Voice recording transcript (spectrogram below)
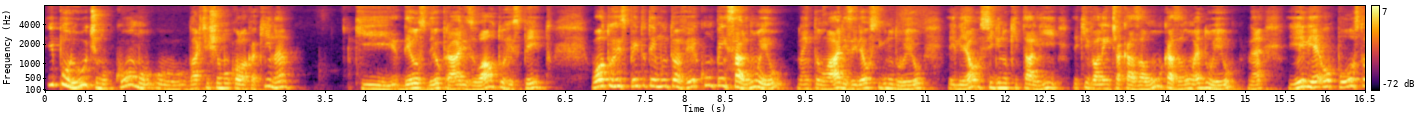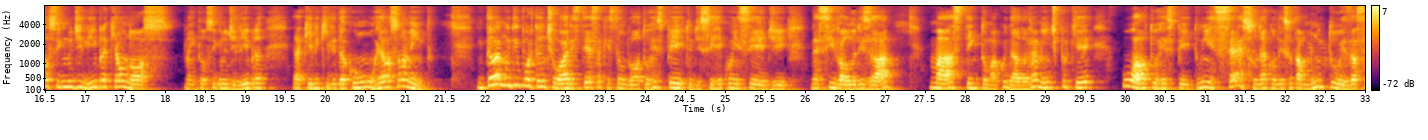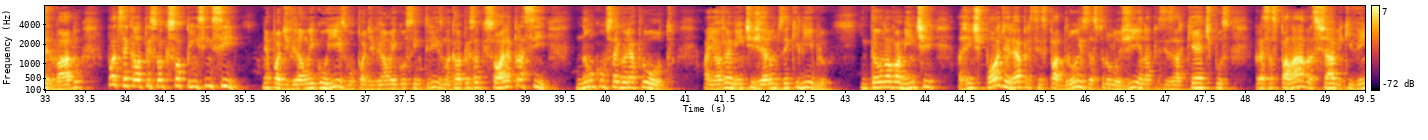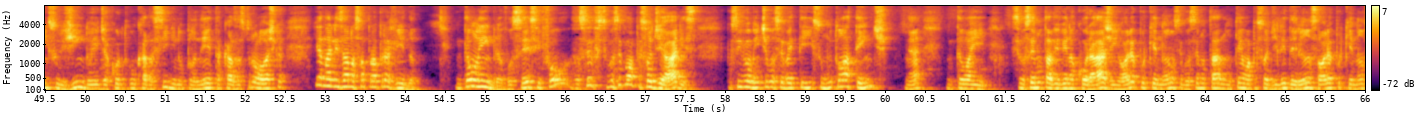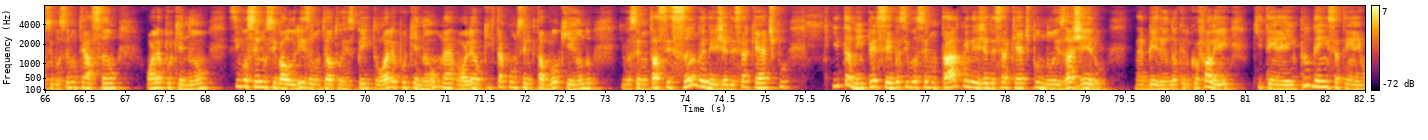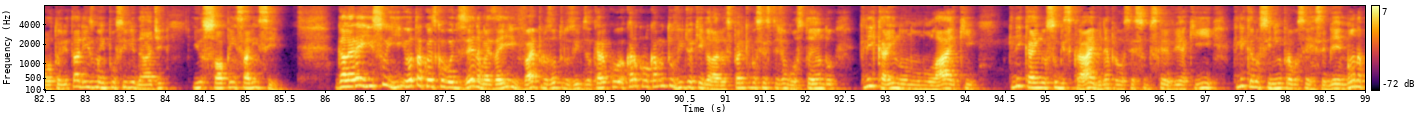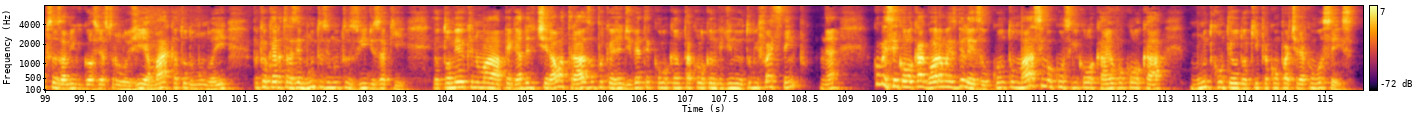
E por último, como o Bart Schumann coloca aqui, né, que Deus deu para Ares o autorrespeito, o autorrespeito tem muito a ver com pensar no eu, né? então Ares ele é o signo do eu, ele é o signo que está ali equivalente a casa 1, casa 1 é do eu, né? e ele é oposto ao signo de Libra, que é o nós. Né? Então o signo de Libra é aquele que lida com o relacionamento. Então é muito importante o Ares ter essa questão do autorrespeito, de se reconhecer, de né, se valorizar, mas tem que tomar cuidado, obviamente, porque o autorrespeito em excesso, né, quando isso está muito exacerbado, pode ser aquela pessoa que só pensa em si. Né? Pode virar um egoísmo, pode virar um egocentrismo, aquela pessoa que só olha para si, não consegue olhar para o outro. Aí, obviamente, gera um desequilíbrio. Então, novamente, a gente pode olhar para esses padrões da astrologia, né, para esses arquétipos, para essas palavras-chave que vêm surgindo aí de acordo com cada signo, planeta, casa astrológica, e analisar nossa própria vida. Então, lembra, você se for, você, se você for uma pessoa de Ares, possivelmente você vai ter isso muito latente, né? Então aí, se você não está vivendo a coragem, olha por que não. Se você não, tá, não tem uma pessoa de liderança, olha por que não. Se você não tem ação, olha por que não. Se você não se valoriza, não tem autorrespeito, olha por que não. Né? Olha o que está acontecendo, que está bloqueando, que você não está acessando a energia desse arquétipo. E também perceba se você não está com a energia desse arquétipo no exagero, né? beirando aquilo que eu falei, que tem aí a imprudência, tem aí o autoritarismo, a impulsividade e o só pensar em si. Galera, é isso. E outra coisa que eu vou dizer, né, mas aí vai para os outros vídeos. Eu quero, eu quero colocar muito vídeo aqui, galera. Eu espero que vocês estejam gostando. Clica aí no, no, no like, clica aí no subscribe, né, para você subscrever aqui. Clica no sininho para você receber. Manda para seus amigos que gostam de astrologia. Marca todo mundo aí, porque eu quero trazer muitos e muitos vídeos aqui. Eu tô meio que numa pegada de tirar o atraso, porque eu já devia ter colocando, tá colocando vídeo no YouTube faz tempo, né? Comecei a colocar agora, mas beleza. O quanto máximo eu conseguir colocar, eu vou colocar muito conteúdo aqui para compartilhar com vocês.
